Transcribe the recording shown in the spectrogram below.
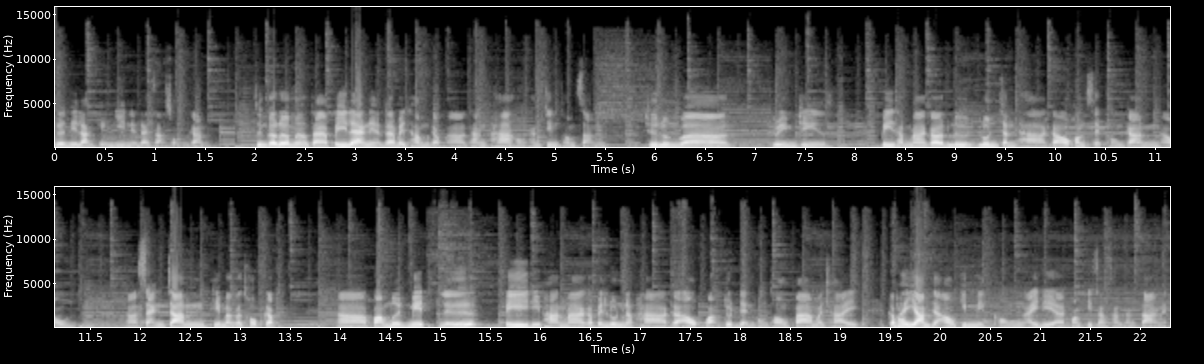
พื่อนๆที่รักเกงยีนเนี่ยได้สะสมกัน ซึ่งก็เริ่มมาตั้งแต่ปีแรกเนี่ยได้ไปทำกับทางผ้าของทางจิมทอมสันชื่อรุ่นว่า Dream Jeans ปีถัดมาก็รุ่นรุ่นจันทาก็เอาคอนเซปต์ของการเอา แสงจันทร์ที่มากระทบกับความมืดมิด หรือปีที่ผ่านมาก็เป็นรุ่นนภาก็เอาจุดเด่นของท้องฟ้ามาใช้ ก็พยายามจะเอากิมมิคของไอเดียความคิดสร้างสรรค์ต่างๆเนี่ย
